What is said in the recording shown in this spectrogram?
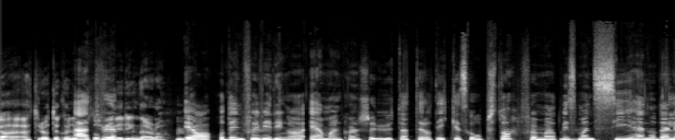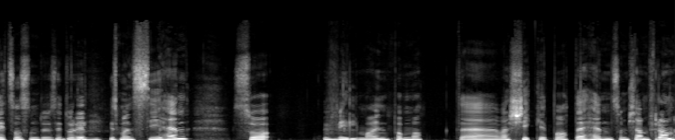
Ja, jeg tror at det kan oppstå jeg- forvirring der, da. Ja, og den forvirringa er man kanskje ute etter at det ikke skal oppstå. For at hvis man sier hen, og det er litt sånn som du sier, Toril, hvis man sier hen, så vil man på en måte være sikker på at det er hen som kommer fram.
